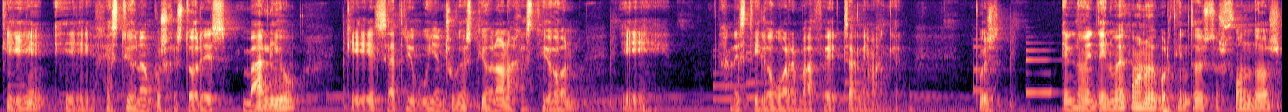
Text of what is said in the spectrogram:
que eh, gestionan pues, gestores value que se atribuyen su gestión a una gestión eh, al estilo Warren Buffett, Charlie Munger? Pues el 99,9% de estos fondos,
